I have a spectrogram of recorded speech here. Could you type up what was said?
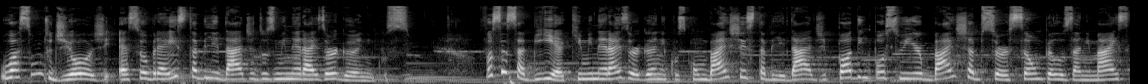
O assunto de hoje é sobre a estabilidade dos minerais orgânicos. Você sabia que minerais orgânicos com baixa estabilidade podem possuir baixa absorção pelos animais,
